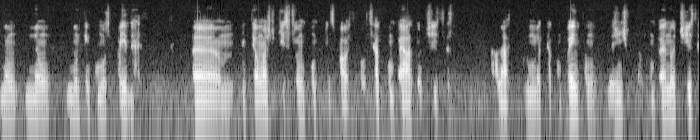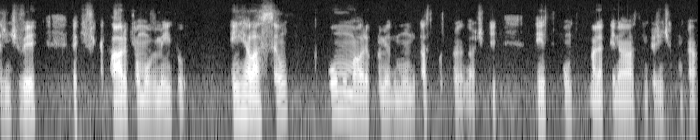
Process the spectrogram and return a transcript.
não, não não tem como sair dessa. Um, então acho que isso foi um ponto principal. Se você acompanhar as notícias, aliás, todo mundo aqui acompanha, então a gente acompanha a notícia, a gente vê é que fica claro que é um movimento em relação a como a maior economia do mundo está se posicionando. Acho que tem esse ponto que vale a pena sempre a gente acompanhar.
